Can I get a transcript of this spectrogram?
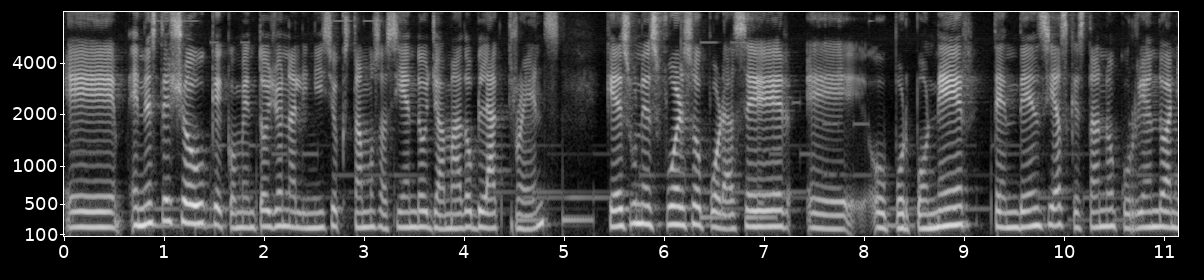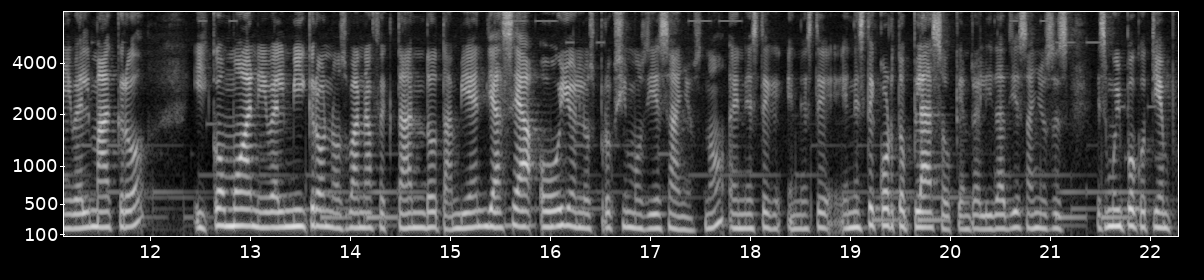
Eh, en este show que comentó John al inicio que estamos haciendo llamado Black Trends, que es un esfuerzo por hacer eh, o por poner tendencias que están ocurriendo a nivel macro y cómo a nivel micro nos van afectando también, ya sea hoy o en los próximos 10 años, ¿no? En este, en este, en este corto plazo, que en realidad 10 años es, es muy poco tiempo.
